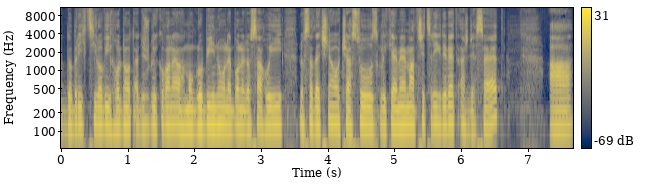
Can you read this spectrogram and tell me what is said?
dobrých cílových hodnot, ať už glikovaného hemoglobínu, nebo nedosahují dostatečného času s glykémiem 3,9 až 10. A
